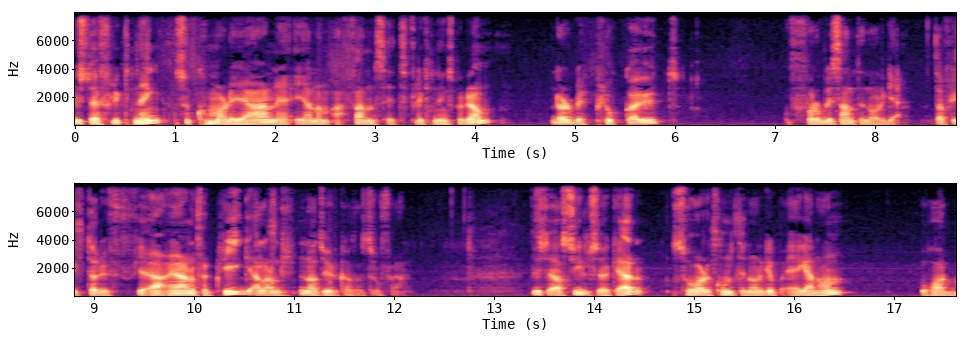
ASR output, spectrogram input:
Hvis du er flyktning, så kommer du gjerne gjennom FN sitt flyktningsprogram, der du blir plukka ut for å bli sendt til Norge. Da flykter du gjerne fra krig eller naturkatastrofe. Hvis du er asylsøker, så har du kommet til Norge på egen hånd og har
